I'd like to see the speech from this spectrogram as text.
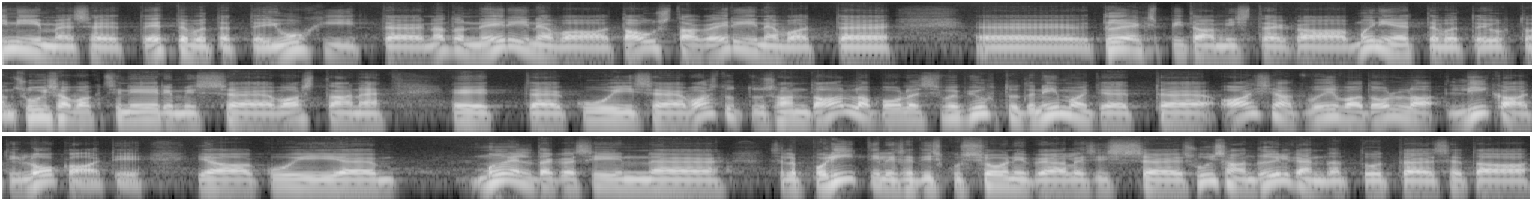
inimesed, ettevõtete juhid, nad on erineva taustaga, erinevate tõekspidamistega. mõni ettevõtte juht on suisa vaktsineerimisvastane. et kui see vastutus anda allapoole, siis võib juhtuda niimoodi, et asjad võivad olla ligadi-logadi ja kui mõelda ka siin äh, selle poliitilise diskussiooni peale, siis äh, suisa on tõlgendatud äh, seda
